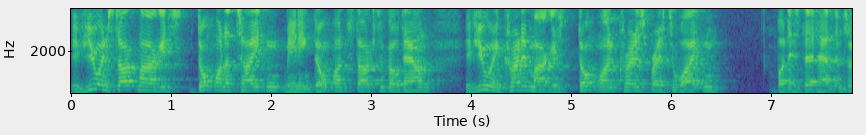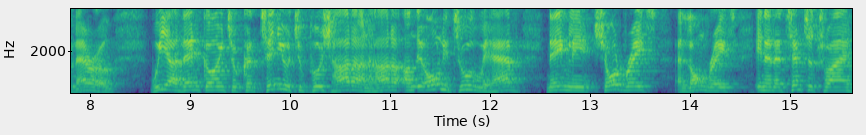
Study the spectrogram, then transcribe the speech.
if you in stock markets don't want to tighten, meaning don't want stocks to go down, if you in credit markets don't want credit spreads to widen, but instead have them to narrow, we are then going to continue to push harder and harder on the only tool we have, namely short rates and long rates, in an attempt to try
